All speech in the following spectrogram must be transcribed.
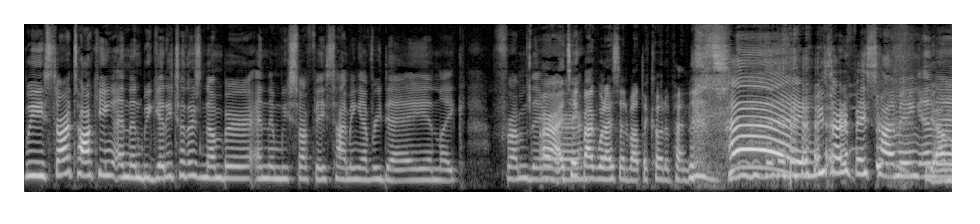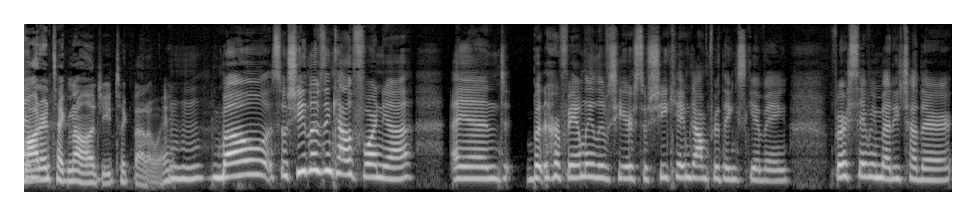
we start talking and then we get each other's number and then we start FaceTiming every day and like from there. All right, I take back what I said about the codependence. Hey, we started FaceTiming and yeah, then Mm-hmm. modern technology took that away. Mo, so she lives in California, and but her family lives here, so she came down for Thanksgiving. First day we met each other,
